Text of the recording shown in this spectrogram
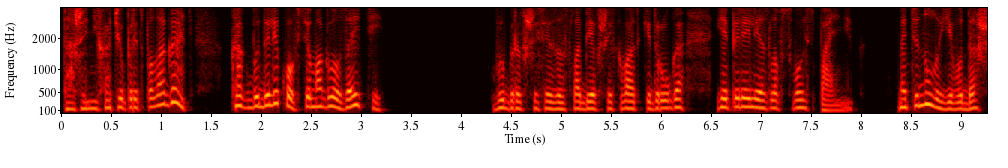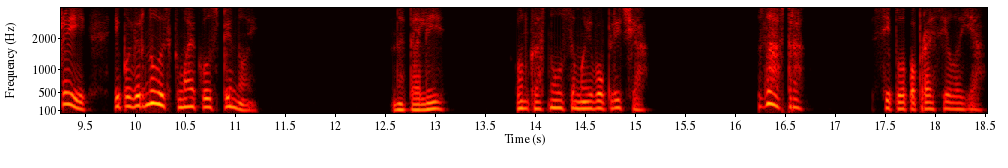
даже не хочу предполагать, как бы далеко все могло зайти. Выбравшись из ослабевшей хватки друга, я перелезла в свой спальник, натянула его до шеи и повернулась к Майклу спиной. «Натали?» Он коснулся моего плеча. «Завтра», — сипло попросила я.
